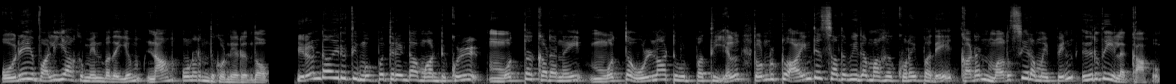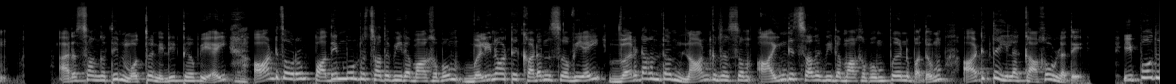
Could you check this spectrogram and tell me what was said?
ஒரே வழியாகும் என்பதையும் நாம் உணர்ந்து கொண்டிருந்தோம். இரண்டாயிரத்தி முப்பத்தி இரண்டாம் ஆண்டுக்குள் மொத்த கடனை மொத்த உள்நாட்டு உற்பத்தியில் தொன்னூற்று ஐந்து சதவீதமாக குறைப்பதே கடன் மறுசீரமைப்பின் இறுதி இலக்காகும். அரசாங்கத்தின் மொத்த நிதி தேவையை ஆண்டுதோறும் பதிமூன்று சதவீதமாகவும் வெளிநாட்டு கடன் சேவையை வருடாந்தம் நான்கு தசம் ஐந்து சதவீதமாகவும் பேணுவதும் அடுத்த இலக்காக உள்ளது. இப்போது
